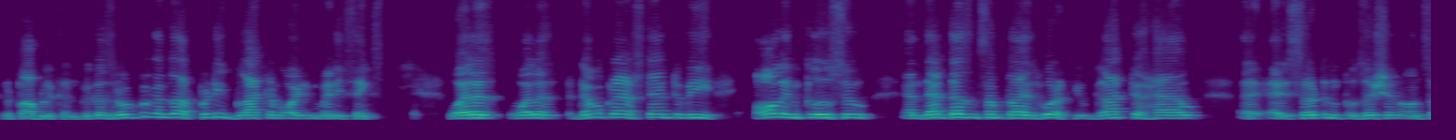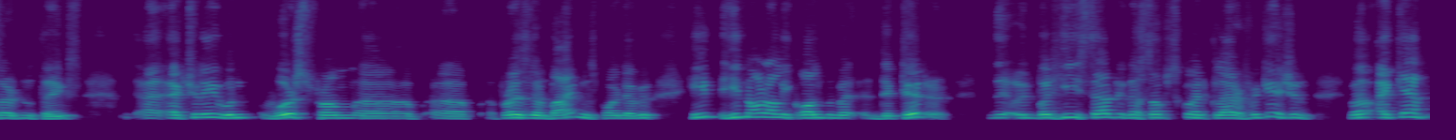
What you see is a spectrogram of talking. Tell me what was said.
Republican, because Republicans are pretty black and white in many things, whereas whereas Democrats tend to be all inclusive and that doesn't sometimes work. You've got to have a, a certain position on certain things. Uh, actually, when, worse from uh, uh, President Biden's point of view, he, he not only called them a dictator, but he said in a subsequent clarification, well, I can't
